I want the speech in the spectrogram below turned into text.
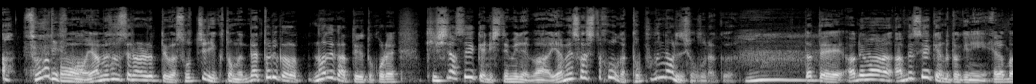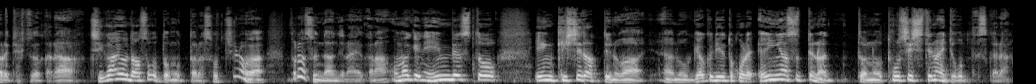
あ、そうですか？やめさせられるっていうか、そっちに行くと思う。で、とにかく、なぜかっていうと、これ、岸田政権にしてみれば、やめさせた方が得になるでしょ、おそらく。だって、あれは安倍政権の時に選ばれた人だから、違いを出そうと思ったら、そっちの方がプラスになるんじゃないかな。おまけに、インベストイン岸田っていうのは、あの、逆に言うと、これ、円安っていうのは、あの、投資してないってことですから。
